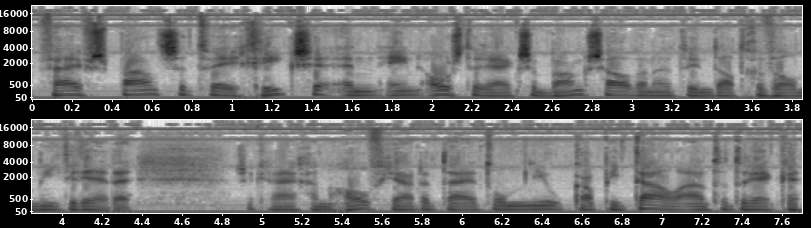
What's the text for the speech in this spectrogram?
Vijf Spaanse, twee Griekse en één Oostenrijkse bank zouden het in dat geval niet redden. Ze krijgen een half jaar de tijd om nieuw kapitaal aan te trekken.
